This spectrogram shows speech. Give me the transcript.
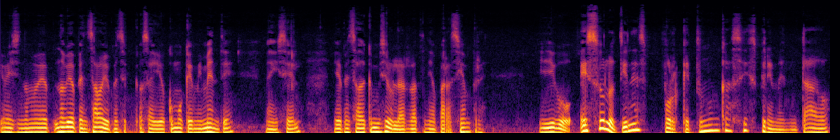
Y me dice, no, me, no había pensado, yo pensé, o sea, yo como que en mi mente me dice él, he pensado que mi celular la tenía para siempre. Y digo, eso lo tienes porque tú nunca has experimentado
